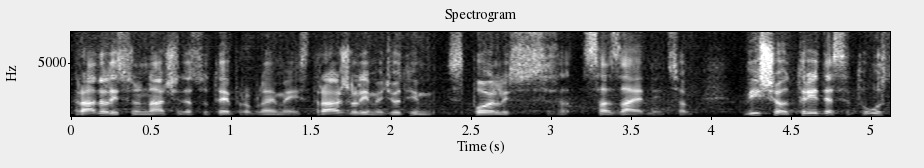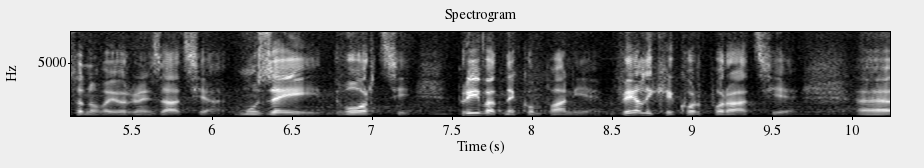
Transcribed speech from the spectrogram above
Radili su na način da su te probleme istražili, međutim spojili su se sa zajednicom. Više od 30 ustanova i organizacija, muzeji, dvorci, privatne kompanije, velike korporacije, e,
